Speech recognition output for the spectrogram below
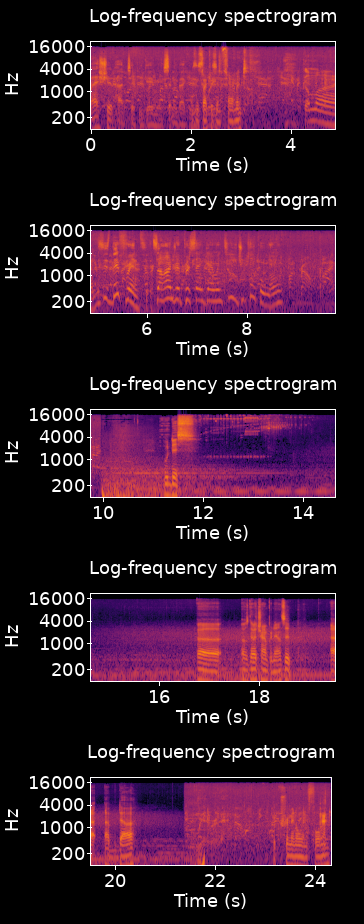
Last shit hot tip you gave me sent me back. Is this like his informant? Come on, this is different. It's a hundred percent guaranteed. You can't go wrong. Who this? Uh, I was gonna try and pronounce it. Uh, Abda. The criminal informant.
